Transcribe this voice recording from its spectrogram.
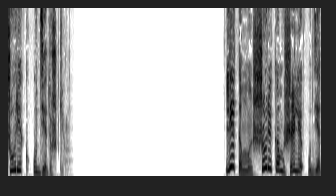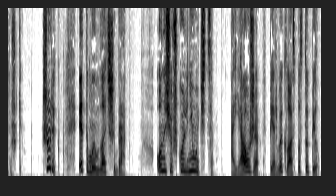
Шурик у дедушки. Летом мы с Шуриком жили у дедушки. Шурик — это мой младший брат. Он еще в школе не учится, а я уже в первый класс поступил.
